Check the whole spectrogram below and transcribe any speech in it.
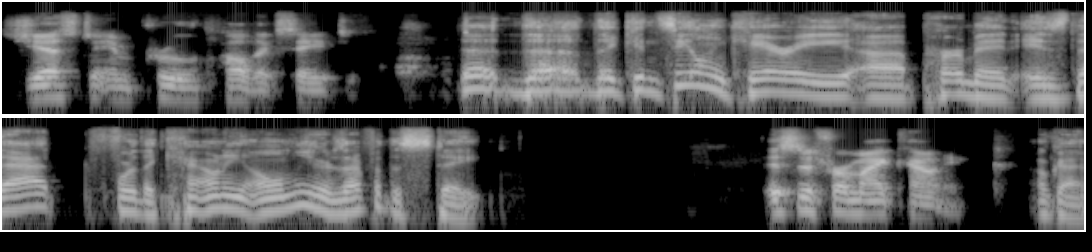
just to improve public safety. The the the conceal and carry uh, permit is that for the county only, or is that for the state? This is for my county. Okay.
